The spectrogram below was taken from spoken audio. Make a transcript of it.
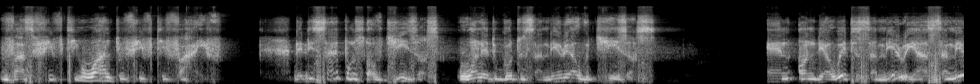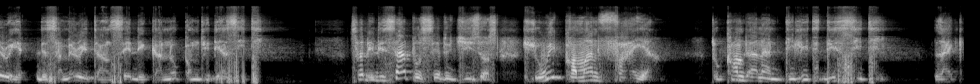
verse 51 to 55, the disciples of Jesus wanted to go to Samaria with Jesus. And on their way to Samaria, Samaria, the Samaritans said they cannot come to their city. So the disciples said to Jesus, Should we command fire to come down and delete this city like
